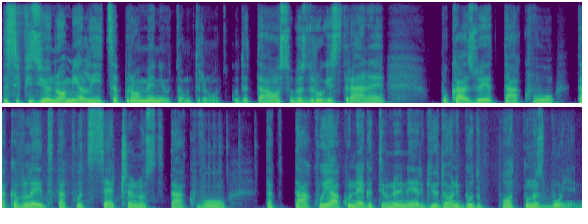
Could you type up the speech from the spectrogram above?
da se fizionomija lica promeni u tom trenutku. Da ta osoba s druge strane pokazuje takvu, takav led, takvu odsečenost, takvu, tak, takvu jaku negativnu energiju da oni budu potpuno zbunjeni.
